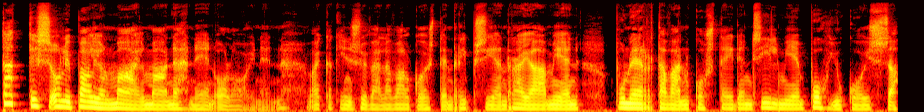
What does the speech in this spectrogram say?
Tattis oli paljon maailmaa nähneen oloinen, vaikkakin syvällä valkoisten ripsien rajaamien punertavan kosteiden silmien pohjukoissa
